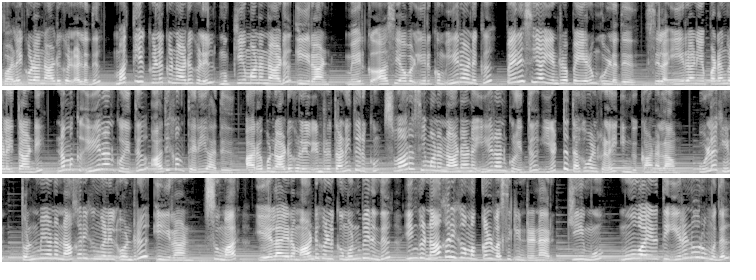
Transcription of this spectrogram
வளைகுடா நாடுகள் அல்லது மத்திய கிழக்கு நாடுகளில் முக்கியமான நாடு ஈரான். மேற்கு ஆசியாவில் இருக்கும் ஈரானுக்கு பெரிசியா என்ற பெயரும் உள்ளது. சில ஈரானிய படங்களை தாண்டி நமக்கு ஈரான் குறித்து அதிகம் தெரியாது. அரபு நாடுகளில் இன்று தனித்திருக்கும் சுவாரஸ்யமான நாடான ஈரான் குறித்து எட்டு தகவல்களை இங்கு காணலாம். உலகின் தொன்மையான நாகரிகங்களில் ஒன்று ஈரான். சுமார் ஏழாயிரம் ஆண்டுகளுக்கு முன்பிருந்து இங்கு நாகரிக மக்கள் வசிக்கின்றனர். கிமு மூவாயிரத்தி இருநூறு முதல்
